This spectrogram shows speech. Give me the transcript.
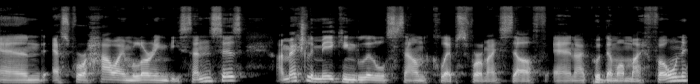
And as for how I'm learning these sentences, I'm actually making little sound clips for myself and I put them on my phone.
